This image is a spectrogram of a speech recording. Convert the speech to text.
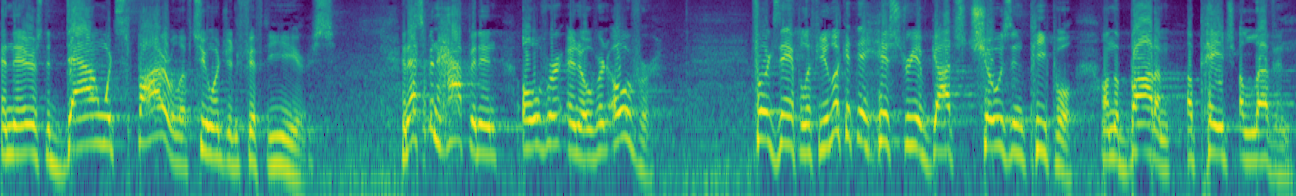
and there's the downward spiral of 250 years. And that's been happening over and over and over. For example, if you look at the history of God's chosen people on the bottom of page 11,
